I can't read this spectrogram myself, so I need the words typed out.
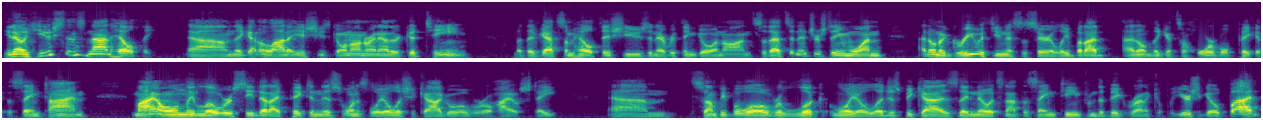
You know, Houston's not healthy. Um, they got a lot of issues going on right now. They're a good team, but they've got some health issues and everything going on. So that's an interesting one. I don't agree with you necessarily, but I I don't think it's a horrible pick at the same time. My only lower seed that I picked in this one is Loyola Chicago over Ohio State. Um, some people will overlook Loyola just because they know it's not the same team from the big run a couple years ago, but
